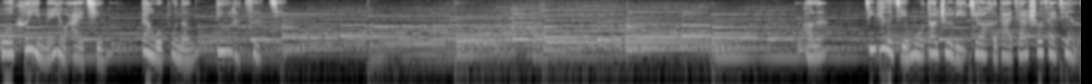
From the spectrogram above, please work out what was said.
我可以没有爱情，但我不能丢了自己。好了，今天的节目到这里就要和大家说再见了。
